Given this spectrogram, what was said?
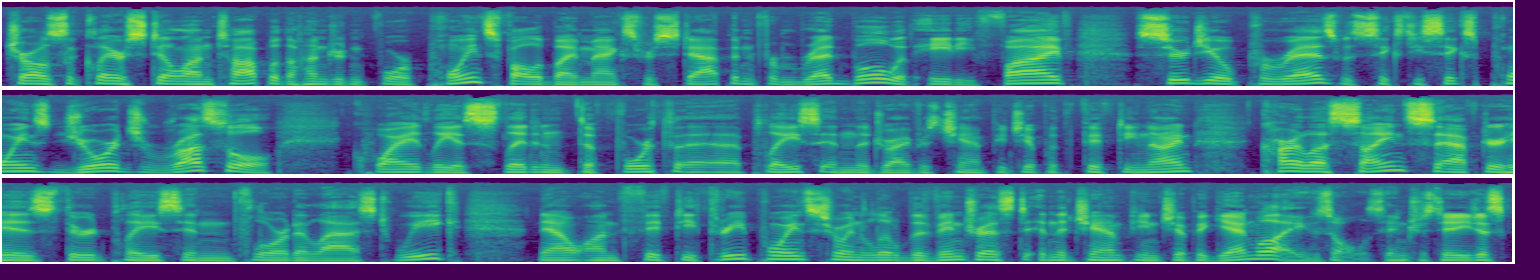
Charles Leclerc still on top with 104 points, followed by Max Verstappen from Red Bull with 85, Sergio Perez with 66 points, George Russell quietly has slid into fourth uh, place in the drivers' championship with 59. Carlos Sainz, after his third place in Florida last week, now on 53 points, showing a little bit of interest in the championship again. Well, he was always interested. He just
